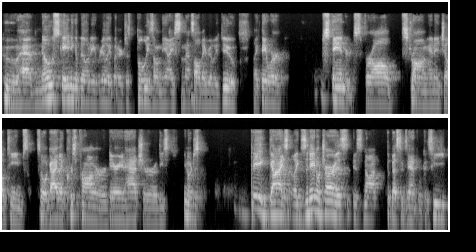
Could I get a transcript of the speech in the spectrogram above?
who have no skating ability really but are just bullies on the ice and that's all they really do like they were standards for all strong nhl teams so a guy like chris pronger or derian hatcher or these you know just big guys like Zdeno Chara is, is not the best example because he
